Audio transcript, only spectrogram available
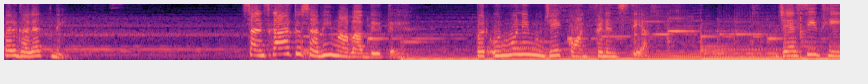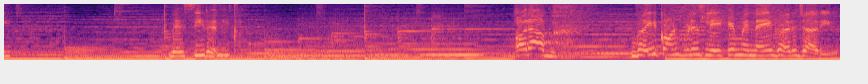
पर गलत नहीं। संस्कार तो सभी माँ बाप देते हैं, पर उन्होंने मुझे कॉन्फिडेंस दिया। जैसी थी, वैसी रहने का। और अब वही कॉन्फिडेंस लेके मैं नए घर जा रही हूँ,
